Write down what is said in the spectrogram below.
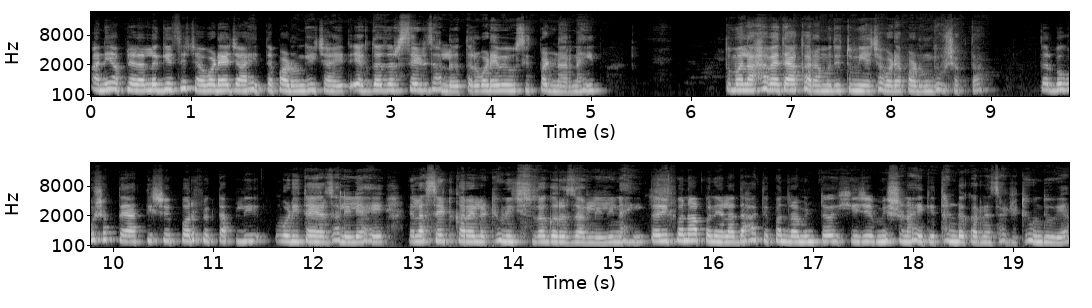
आणि आपल्याला लगेच याच्या वड्या ज्या आहेत त्या पाडून घ्यायच्या आहेत. एकदा जर सेट झालं तर वड्या व्यवस्थित पडणार नाहीत. तुम्हाला हव्या त्या आकारामध्ये तुम्ही याच्या वड्या पाडून घेऊ शकता. तर बघू शकता अतिशय परफेक्ट आपली वडी तयार झालेली आहे. याला सेट करायला ठेवण्याची सुद्धा गरज लागलेली नाही. तरी पण आपण याला दहा ते पंधरा मिनटं हे जे मिश्रण आहे ते थंड करण्यासाठी ठेवून देऊया.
